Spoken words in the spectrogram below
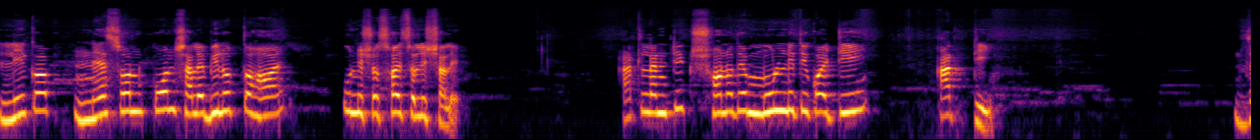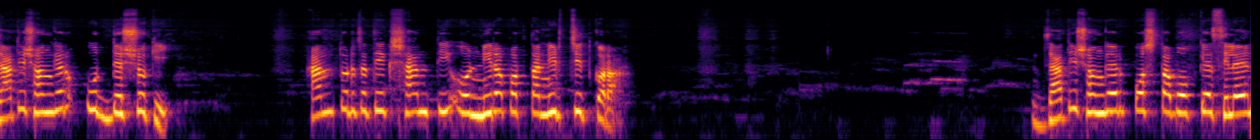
লিগ অফ নেশন কোন সালে বিলুপ্ত হয়? উনিশশো সালে। আটলান্টিক সনদে মূলনীতি কয়টি? আটটি। জাতিসংঘের উদ্দেশ্য কি? আন্তর্জাতিক শান্তি ও নিরাপত্তা নিশ্চিত করা। জাতিসংঘের প্রস্তাবক কে ছিলেন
